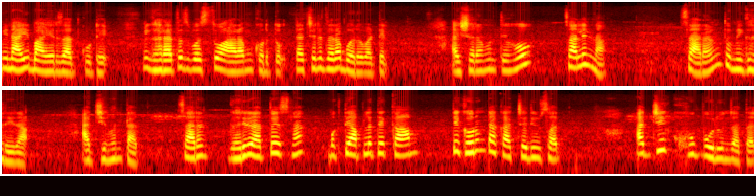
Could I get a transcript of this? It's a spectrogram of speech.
मी नाही बाहेर जात कुठे. मी घरातच बसतो आराम करतो. त्याच्याने जरा बरं वाटेल. ऐश्वर्या म्हणते हो चालेल ना. सारंग तुम्ही घरी राहा. आजी म्हणतात सारंग घरी राहतोयस ना? मग ते आपलं ते काम ते करून टाका आजच्या दिवसात. आजी खूप बोलून जातात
